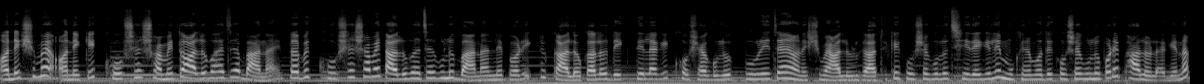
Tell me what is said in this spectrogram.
অনেক সময় অনেকে খোসা সমেত আলু ভাজা বানায়, তবে খোসা সমেত আলু ভাজাগুলো বানালে পরে একটু কালো কালো দেখতে লাগে, খোসাগুলো পুড়ে যায়। অনেক সময় আলুর গা থেকে খোসাগুলো ছিঁড়ে গেলে মুখের মধ্যে খোসাগুলো পরে ভালো লাগে না।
